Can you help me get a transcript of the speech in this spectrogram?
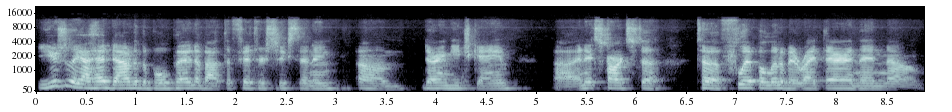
usually I head down to the bullpen about the fifth or sixth inning um, during each game. Uh, and it starts to – to flip a little bit right there. And then, um,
